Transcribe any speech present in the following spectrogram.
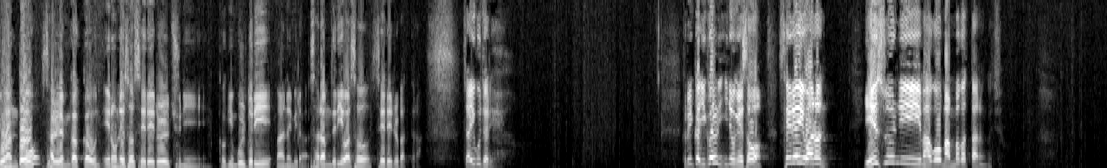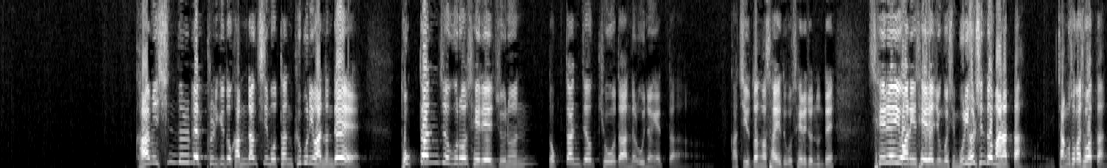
요한도 살렘 가까운 에논에서 세례를 주니 거기 물들이 많음이라 사람들이 와서 세례를 받더라. 자, 이 구절이에요. 그러니까 이걸 인용해서 세례 요한은 예수님하고 맞먹었다는 거죠. 감히 신들매 풀기도 감당치 못한 그분이 왔는데 독단적으로 세례 주는 독단적 교단을 운영했다. 같이 유단과 사이에 두고 세례 줬는데 세례 요한이 세례 준 것이 물이 훨씬 더 많았다. 장소가 좋았다.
